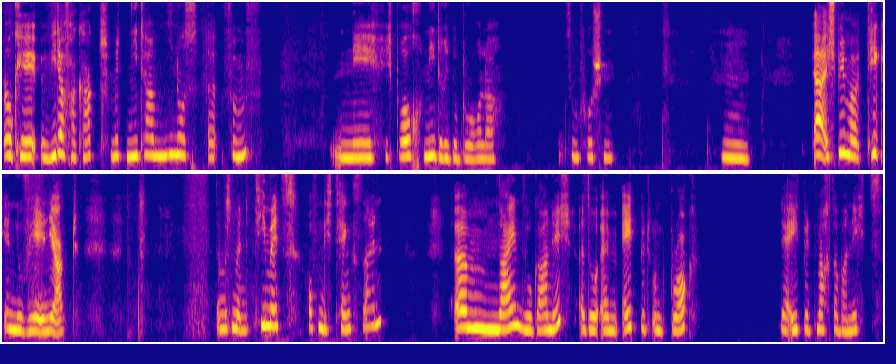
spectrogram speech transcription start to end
Okay, wieder verkackt mit Nita minus 5. Äh, nee, ich brauche niedrige Brawler zum Pushen. Hm. Ja, ich spiele mal Tick in Juwelenjagd. Da müssen meine Teammates hoffentlich Tanks sein. Ähm, nein, so gar nicht. Also, ähm, 8-Bit und Brock. Der 8-Bit macht aber nichts.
